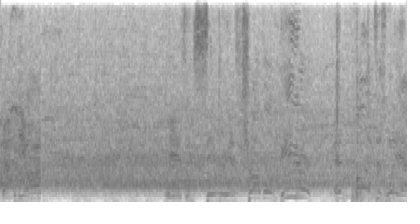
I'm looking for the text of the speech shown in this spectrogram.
Tap in the arm. He is in serious trouble here and finds his way out.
